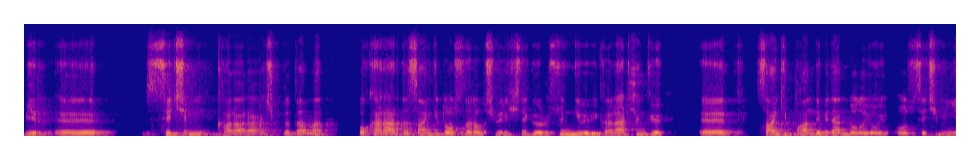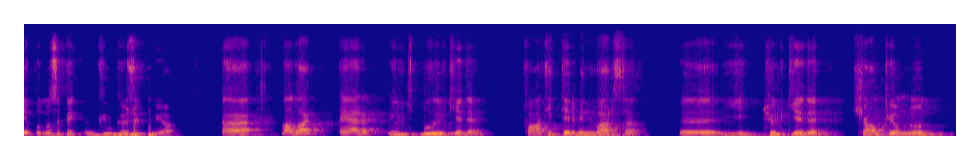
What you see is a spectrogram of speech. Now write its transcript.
bir e, seçim kararı açıkladı ama o karar da sanki dostlar alışverişte görürsün gibi bir karar. Çünkü e, sanki pandemiden dolayı o, o seçimin yapılması pek mümkün gözükmüyor. E, Valla eğer ülk, bu ülkede Fatih Terim'in varsa e, Türkiye'de şampiyonluğun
